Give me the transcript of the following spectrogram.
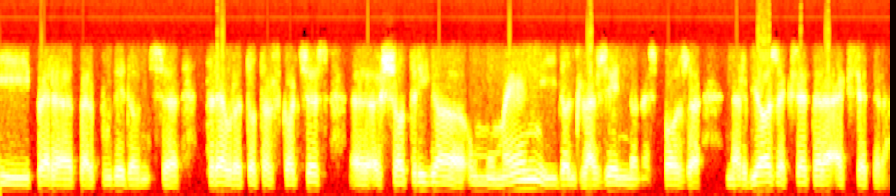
i per, per poder doncs, treure tots els cotxes eh, això triga un moment i doncs, la gent doncs, es posa nerviosa, etc etc.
